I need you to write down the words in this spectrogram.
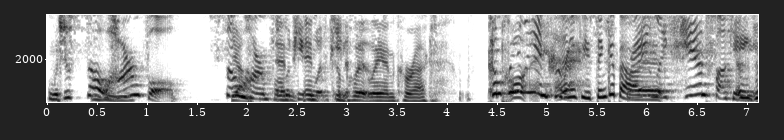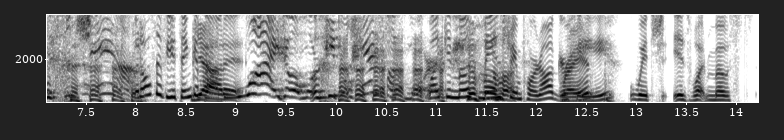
which is so mm-hmm. harmful so yeah. harmful and, to people with penises. Completely incorrect. Completely well, incorrect. And if you think about right? it, like hand fucking is the jam. But also, if you think yeah. about it, why don't more people hand fuck more? Like in most mainstream pornography, right? which is what most,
